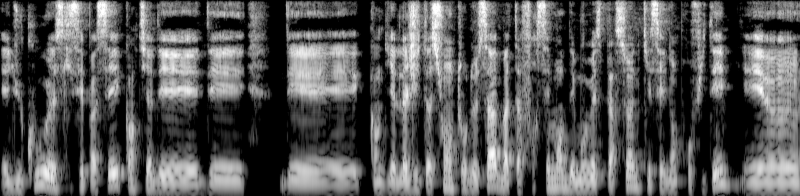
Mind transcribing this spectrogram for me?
et du coup, ce qui s'est passé, quand il y a des, des, quand il y a de l'agitation autour de ça, bah, tu as forcément des mauvaises personnes qui essayent d'en profiter. Et euh,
